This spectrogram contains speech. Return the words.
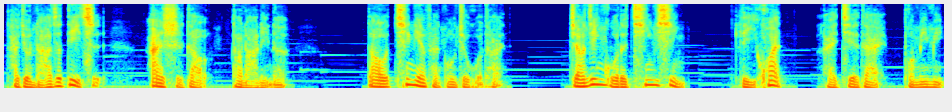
他就拿着地址，按时到到哪里呢？到青年反共救国团，蒋经国的亲信李焕来接待彭明敏。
